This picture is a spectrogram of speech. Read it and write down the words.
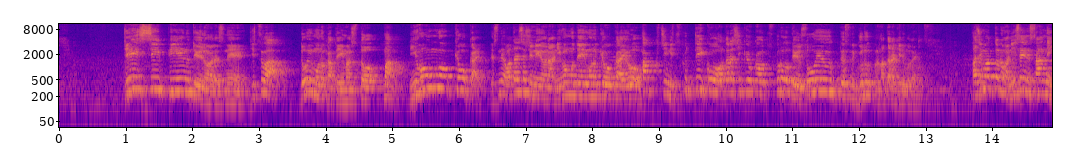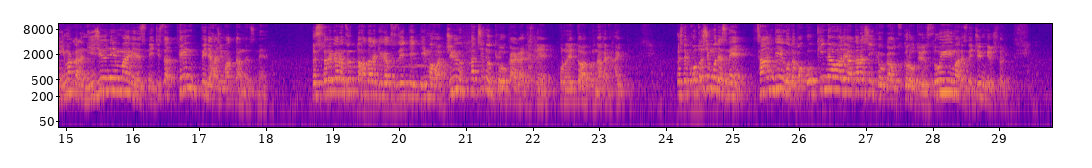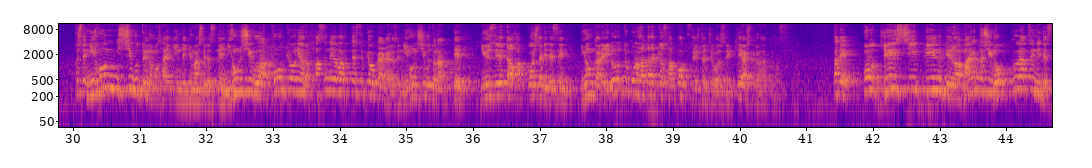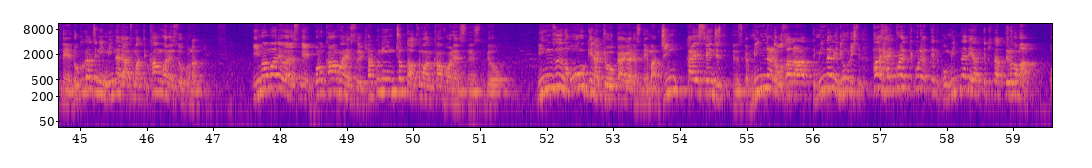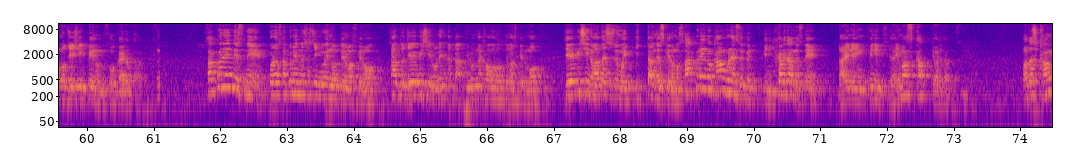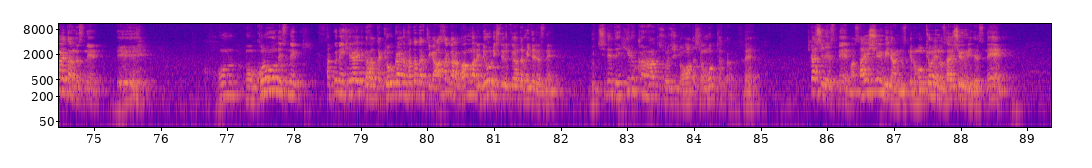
JCPN というのはですね実はどういうものかと言いますと、まあ、日本語協会ですね。私たちのような日本語と英語の協会を各地に作っていこう新しい協会を作ろうというそういうですねグループの働きでございます。始まったのが2003年今から20年前にですね実は天日で始まったんですね。そしてそれからずっと働きが続いていて今は18の協会がですねこのネットワークの中に入っている。そして今年もですねサンディエゴとか沖縄で新しい協会を作ろうというそういう今ですね準備をしております。そして日本支部というのも最近できましてですね日本支部は東京にあるハスネバプテスト協会がですね日本支部となってニュースレターを発行したりですね日本からいろいろとこの働きをサポートする人たちをですねケアしてくださっています。さてこの JCPN というのは毎年6月にですね6月にみんなで集まってカンファレンスを行っています今まではですねこのカンファレンス100人ちょっと集まるカンファレンスですけど人数の大きな教会がですね、まあ、人海戦術っていうんですかみんなでお皿洗ってみんなで料理してはいはいこれやってこれやってってこうみんなでやってきたっていうのが、まあ、この JCP の総会だったわけですね。昨年ですねこれは昨年の写真上に載ってますけどちゃんと JBC のねなんかいろんな顔が載ってますけども JBC の私たちも行ったんですけども昨年のカンフレンスの時に聞かれたんですね。来年フィニックスやりますかって言われたんですね。私考えたんですね。ええこんもうこのですね昨年開いてくださった教会の方たちが朝から晩まで料理してる姿を見てですねうちでできるかなって正直私は思っちゃったんですね。しかしですね、まあ、最終日なんですけども去年の最終日にですね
